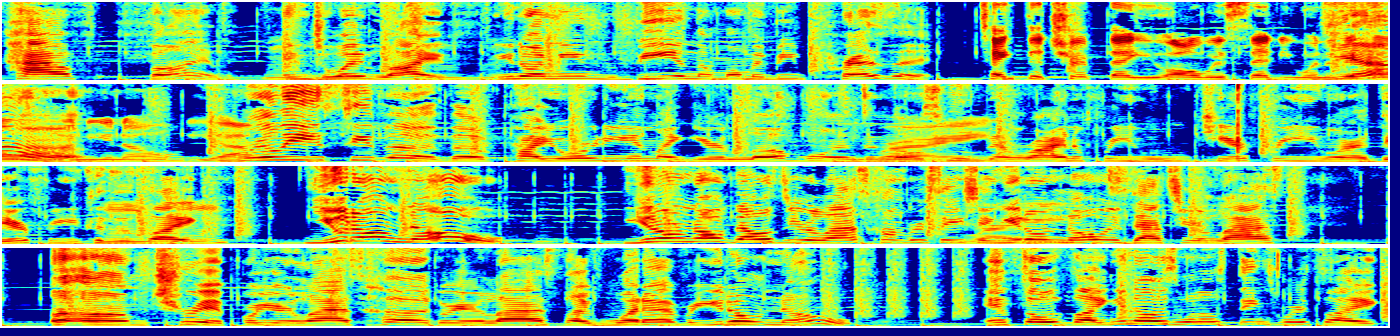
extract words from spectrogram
have fun. Mhm. Enjoy life. Mhm. You know what I mean? Be in the moment, be present. Take the trip that you always said you wanted Yeah. to go on. You know. Yeah. Really see the the priority in like your loved ones and those who've been riding for you, who care for you, and are there for you. Because it's Mhm. like you don't know. You don't know if that was your last conversation. You don't know if that's your last uh, um trip or your last hug or your last like whatever. You don't know. And so it's like, you know, it's one of those things where it's like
